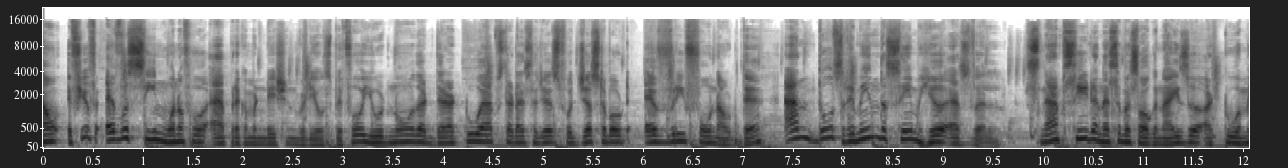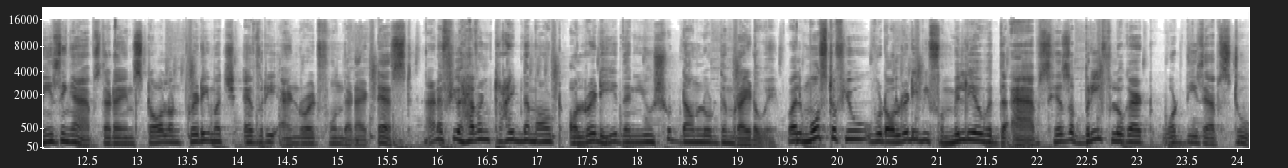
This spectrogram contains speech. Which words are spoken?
Now, if you've ever seen one of our app recommendation videos before, you would know that there are two apps that I suggest for just about every phone out there, and those remain the same here as well. Snapseed and SMS Organizer are two amazing apps that I install on pretty much every Android phone that I test, and if you haven't tried them out already, then you should download them right away. While most of you would already be familiar with the apps, here's a brief look at what these apps do.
